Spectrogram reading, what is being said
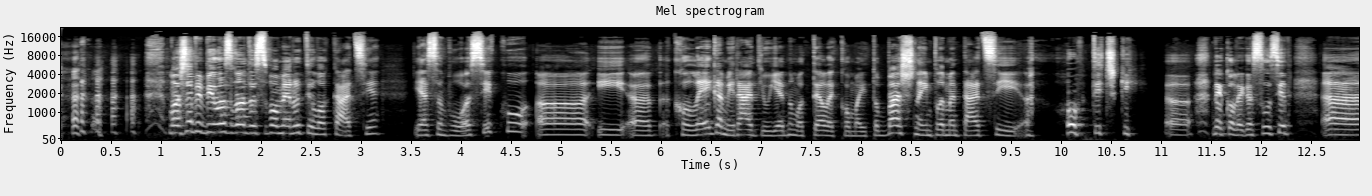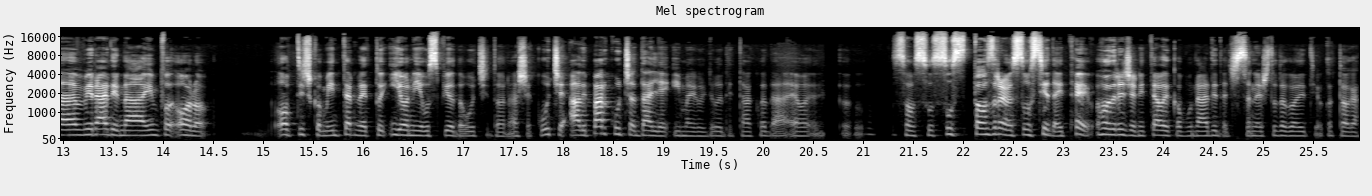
Možda bi bilo zgodno spomenuti lokacije. Ja sam u Osijeku a, i a, kolega mi radi u jednom od telekoma i to baš na implementaciji optičkih, a, ne kolega susjed, a, mi radi na impl- ono, optičkom internetu i on je uspio dovući do naše kuće, ali par kuća dalje imaju ljudi, tako da evo, su, su, sus- pozdravljam susjeda i te određeni telekom u nadi da će se nešto dogoditi oko toga.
